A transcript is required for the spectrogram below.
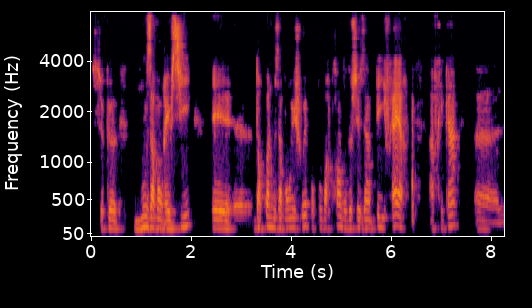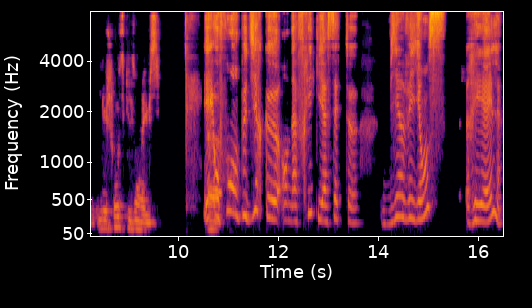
ce que nous avons réussi et euh, dans quoi nous avons échoué pour pouvoir prendre de chez un pays frère africain euh, les choses qu'ils ont réussi. Et au euh, fond, on peut dire que en Afrique, il y a cette bienveillance réelle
